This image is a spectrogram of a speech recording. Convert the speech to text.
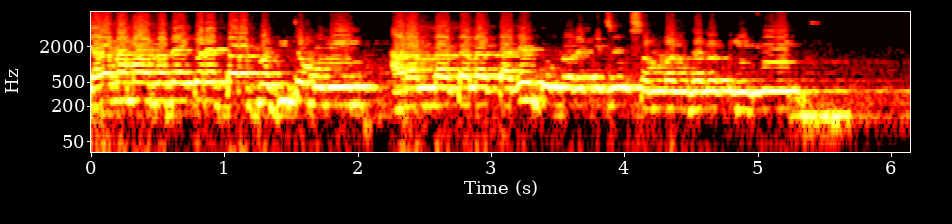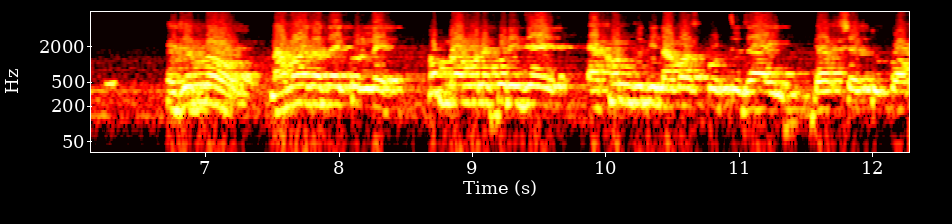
যারা নামাজ আদায় করে তারা প্রকৃত মুমিন, আর আল্লাহ তাআলা তাদের জন্য রেখেছেন সম্মানজনক রিজিক। এজন্য নামাজ আদায় করলে আমরা মনে করি যে এখন যদি নামাজ পড়তে যাই, ব্যবসা একটু কম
